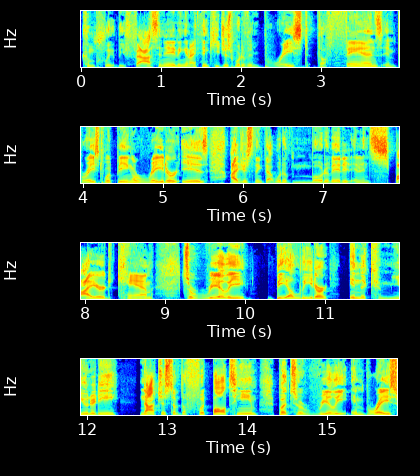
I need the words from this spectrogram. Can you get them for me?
completely fascinating, and I think he just would have embraced the fans, embraced what being a Raider is. I just think that would have motivated and inspired Cam to really be a leader in the community not just of the football team, but to really embrace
